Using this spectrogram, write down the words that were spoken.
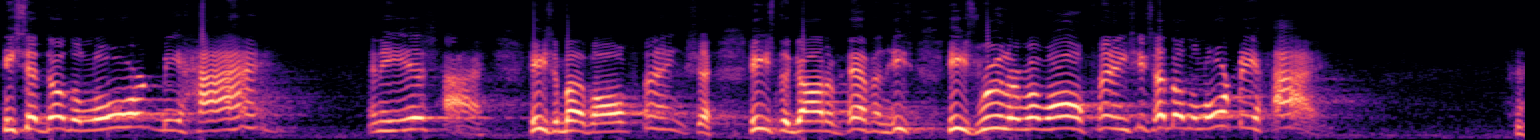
He said, Though the Lord be high, and he is high. He's above all things. He's the God of heaven. He's, he's ruler of all things. He said, Though the Lord be high,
